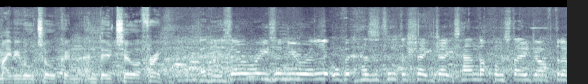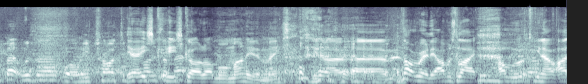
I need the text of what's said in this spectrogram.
Maybe we'll talk and, and do two or three. Eddie, is there a reason you were a little bit hesitant to shake Jake's hand up on stage after the bet was uh, well, he tried to Yeah, he's, he's got a lot more money than me. You know, um, not really. I was like, I, you know, I,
